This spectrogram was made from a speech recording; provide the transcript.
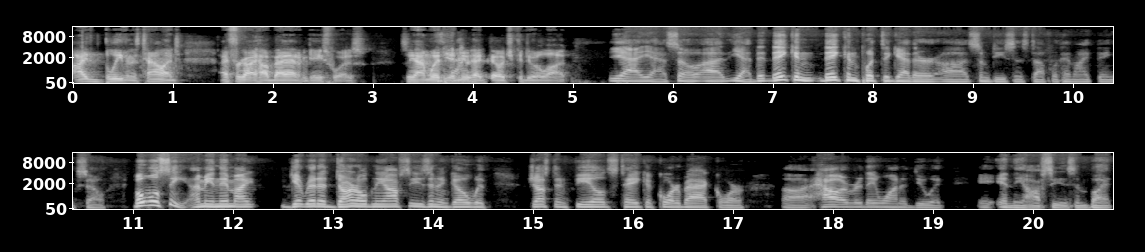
I believe in his talent. I forgot how bad Adam Gase was. So yeah, I'm with you. Yeah. A new head coach could do a lot. Yeah, yeah. So uh yeah, they, they can they can put together uh some decent stuff with him, I think. So, but we'll see. I mean, they might get rid of Darnold in the offseason and go with Justin Fields, take a quarterback or uh however they want to do it in the offseason. But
